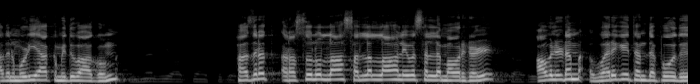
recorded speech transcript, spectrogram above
அதன் மொழியாக்கம் இதுவாகும். ஹசரத் ரசூலுல்லா சல்லல்லாஹ் அலி வசல்லம் அவர்கள் அவளிடம் வருகை தந்தபோது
